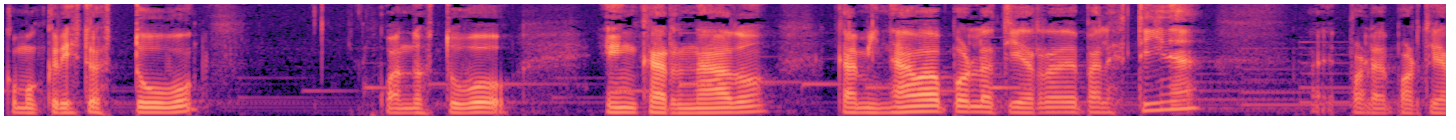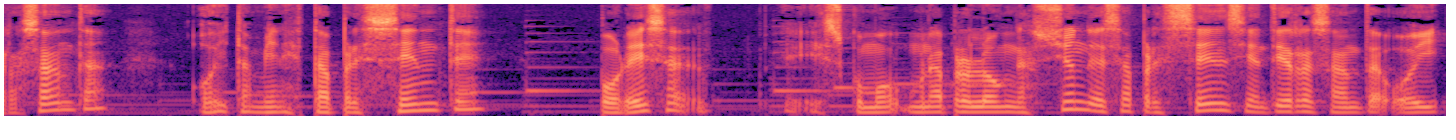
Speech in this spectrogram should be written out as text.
como Cristo estuvo, cuando estuvo encarnado, caminaba por la tierra de Palestina, eh, por, la, por Tierra Santa, hoy también está presente por esa, es como una prolongación de esa presencia en Tierra Santa hoy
